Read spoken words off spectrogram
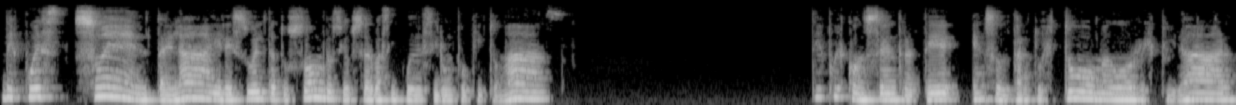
Después suelta el aire, suelta tus hombros y observa si puedes ir un poquito más. Después concéntrate en soltar tu estómago, respirar,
